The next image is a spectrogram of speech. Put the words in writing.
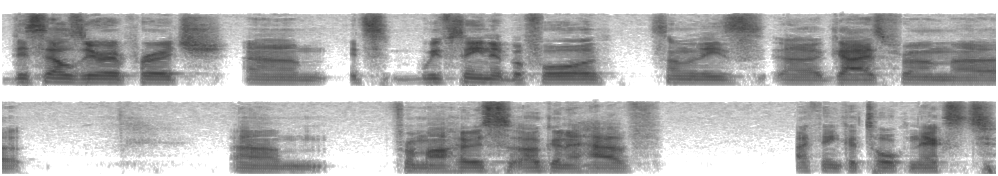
this L0 approach, um, it's we've seen it before. Some of these uh, guys from uh, um, from our hosts are going to have, I think, a talk next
